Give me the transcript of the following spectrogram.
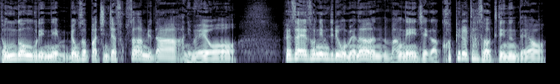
동동구리님, 명소빠 진짜 속상합니다. 아니 왜요? 회사에 손님들이 오면은 막내인 제가 커피를 타서 드리는데요.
